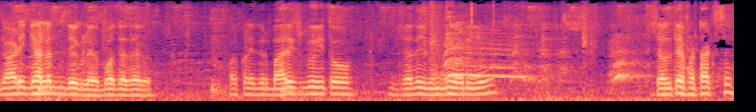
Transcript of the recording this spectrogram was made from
गाड़ी की हालत देख लो बहुत ज़्यादा और कल इधर बारिश भी हुई तो ज़्यादा ही गंदी हो रही है। चलते हैं फटाक से।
